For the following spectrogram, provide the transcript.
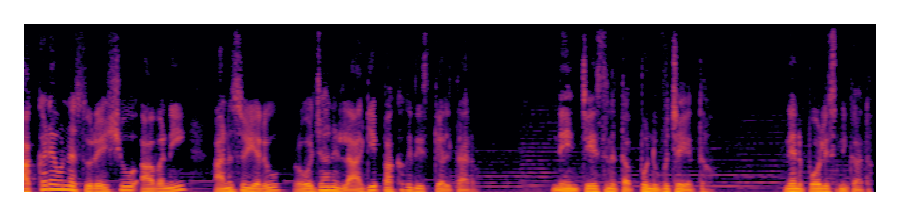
అక్కడే ఉన్న సురేషు అవని అనసూయలు రోజాని లాగి పక్కకు తీసుకెళ్తారు. నేను చేసిన తప్పు నువ్వు చేయొద్దు. నేను పోలీస్ని కాదు.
